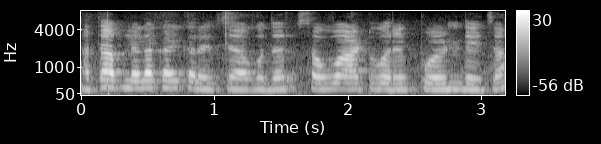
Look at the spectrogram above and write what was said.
आता आपल्याला काय करायचं आहे अगोदर? सव्वा आठवर एक पॉईंट द्यायचा.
